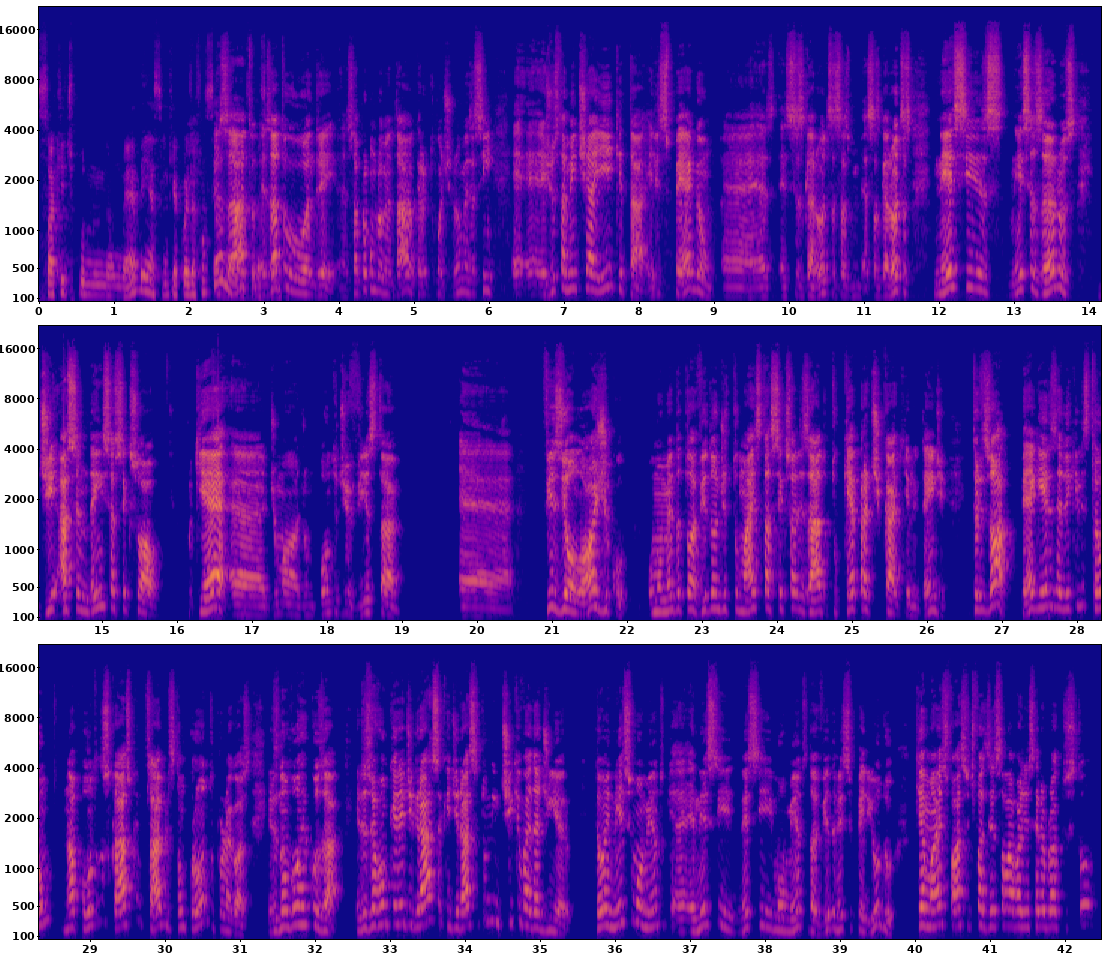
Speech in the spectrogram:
só que, tipo, não é bem assim que a coisa funciona. Exato, né? exato, Andrei. É, só para complementar, eu quero que tu continue, mas assim, é, é justamente aí que tá. Eles pegam é, esses garotos, essas, essas garotas, nesses, nesses anos de ascendência sexual. Porque é, é de, uma, de um ponto de vista é, fisiológico, o momento da tua vida onde tu mais está sexualizado, tu quer praticar aquilo, entende? Então eles, ó, pegue eles ali que eles estão na ponta dos cascos, sabe? Eles estão prontos pro negócio. Eles não vão recusar. Eles já vão querer de graça, que dirá se tu mentir que vai dar dinheiro. Então é nesse momento, é, é nesse, nesse momento da vida, nesse período, que é mais fácil de fazer essa lavagem cerebral que tu citou.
